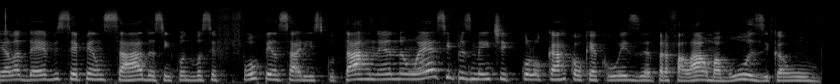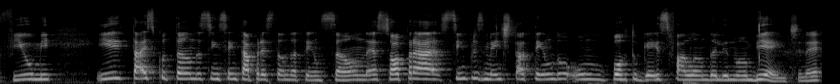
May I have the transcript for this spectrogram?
ela deve ser pensada, assim, quando você for pensar em escutar, né? Não é simplesmente colocar qualquer coisa para falar, uma música, um filme, e tá escutando assim sem estar tá prestando atenção, né? Só para simplesmente estar tá tendo um português falando ali no ambiente, né?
